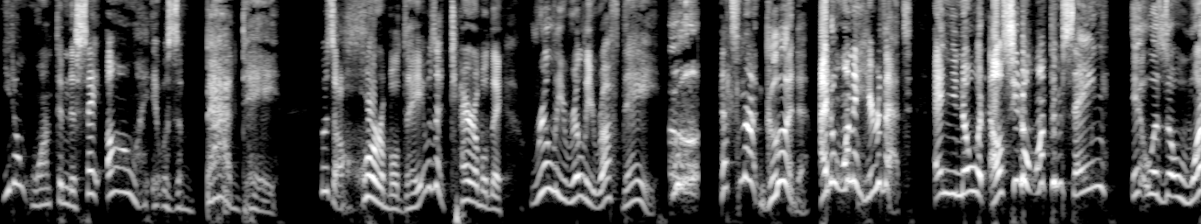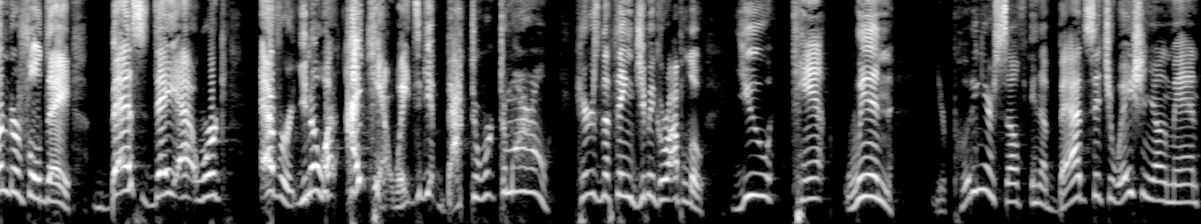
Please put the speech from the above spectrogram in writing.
You don't want them to say, Oh, it was a bad day. It was a horrible day. It was a terrible day. Really, really rough day. That's not good. I don't want to hear that. And you know what else you don't want them saying? It was a wonderful day. Best day at work ever. You know what? I can't wait to get back to work tomorrow. Here's the thing, Jimmy Garoppolo. You can't win. You're putting yourself in a bad situation, young man,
